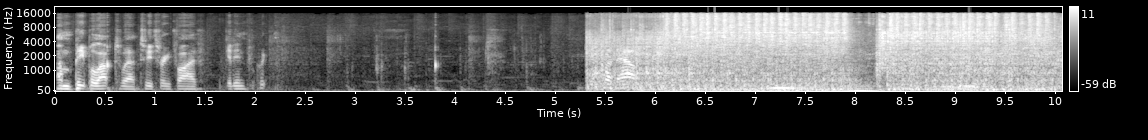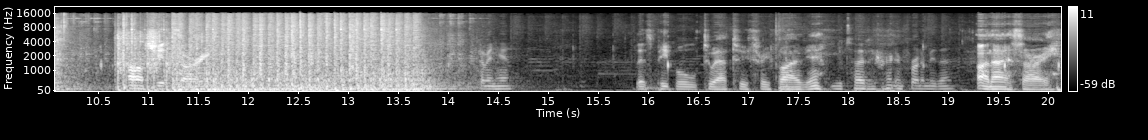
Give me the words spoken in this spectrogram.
Um, people up to our 235. Get in quick. Inside the house. Oh shit, sorry. Come in here. There's people to our 235, yeah? You totally ran in front of me there. Oh no, sorry.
